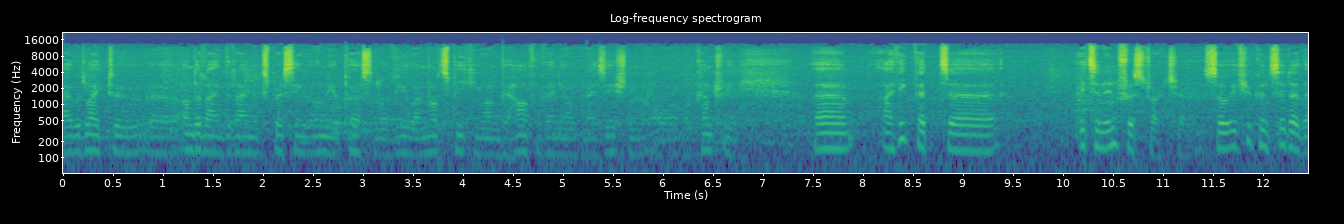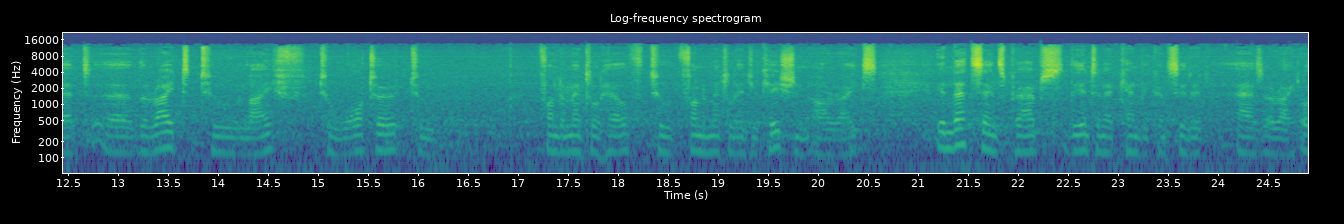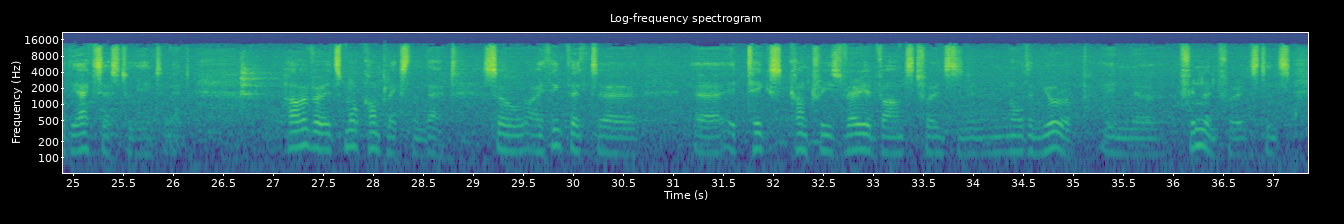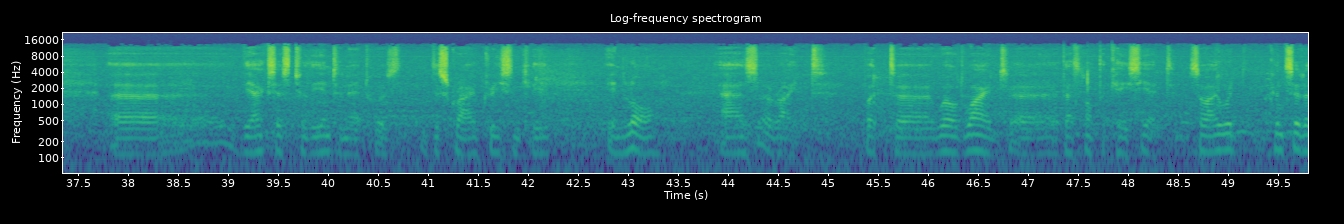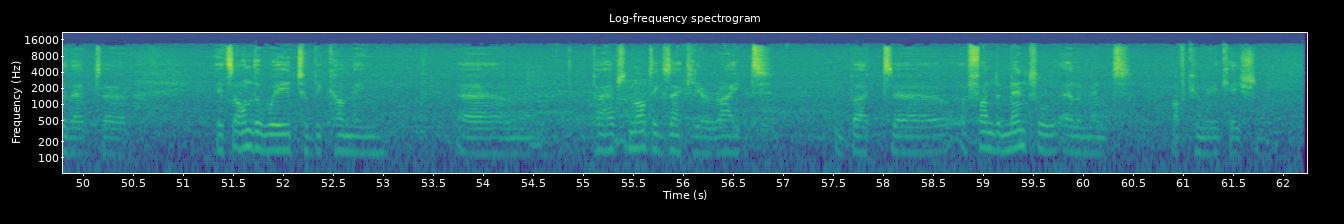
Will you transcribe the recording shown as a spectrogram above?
I would like to uh, underline that I'm expressing only a personal view. I'm not speaking on behalf of any organization or, or country. Uh, I think that uh, it's an infrastructure. So if you consider that uh, the right to life, to water, to fundamental health, to fundamental education are rights, in that sense perhaps the internet can be considered as a right, or the access to the internet. However, it's more complex than that. So I think that uh, uh, it takes countries very advanced, for instance, in Northern Europe, in uh, Finland, for instance, uh, the access to the internet was described recently in law as a right. But uh, worldwide, uh, that's not the case yet. So I would consider that it's on the way to becoming um, perhaps not exactly a right but uh, a fundamental element of communication.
